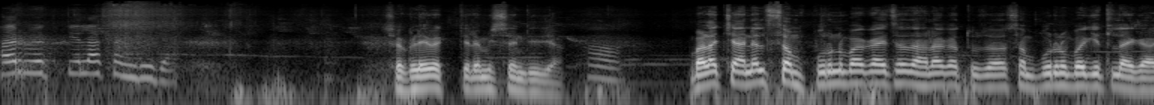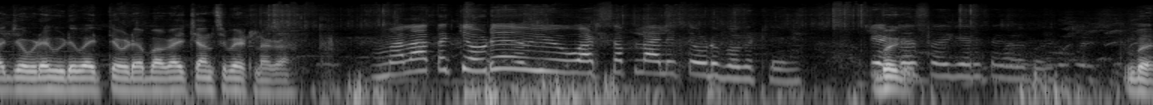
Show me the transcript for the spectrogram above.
हर व्यक्तीला संधी द्या. सगळ्या व्यक्तीला मी संधी द्या. हां. बाळा चॅनल संपूर्ण बघायचा झाला का तुझा? संपूर्ण बघितलाय का? जेवढ्या व्हिडिओ आहेत तेवढ्या बघायचा चान्स भेटला का? मला आता केवढे व्हॉट्सअपला आले तेवढं बघितले मी. स्टेटस वगैरे सगळं बघितलं बर.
